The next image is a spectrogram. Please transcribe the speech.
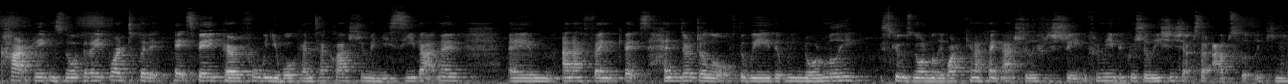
heartbreaking is not the right word, but it, it's very powerful when you walk into a classroom and you see that now. Um, and I think it's hindered a lot of the way that we normally, schools normally work, and I think that's really frustrating for me because relationships are absolutely key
